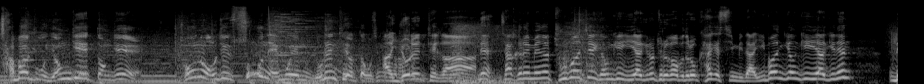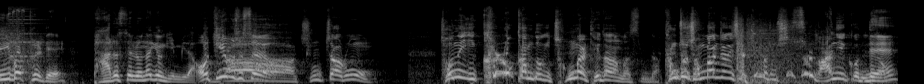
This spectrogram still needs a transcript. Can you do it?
잡아주고 연계했던 게 저는 어제 숨은 MOM은 요렌테였다고 아, 생각합니다. 요렌테가. 네. 자, 그러면 두 번째 경기 이야기로 들어가 보도록 하겠습니다. 이번 경기 이야기는 리버풀 대 바르셀로나 경기입니다. 어떻게 보셨어요? 아, 진짜로 저는 이 클롭 감독이 정말 대단한 것 같습니다. 당초 전반전에 샤키리가 좀 실수를 많이 했거든요. 네.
